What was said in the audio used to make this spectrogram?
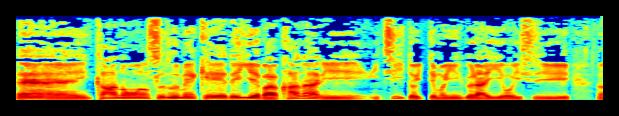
えー、イカのスルメ系で言えばかなり1位と言ってもいいぐらい美味しい、うー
